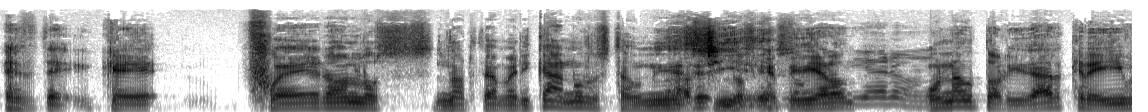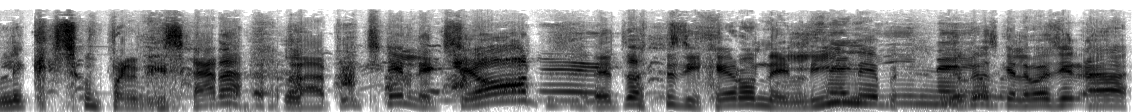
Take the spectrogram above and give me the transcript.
Este, que fueron los norteamericanos, los estadounidenses, Así los que es. pidieron Pidieron. una autoridad creíble que supervisara la pinche elección. Entonces dijeron el INE. el INE. ¿Tú crees que le va a decir ah,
